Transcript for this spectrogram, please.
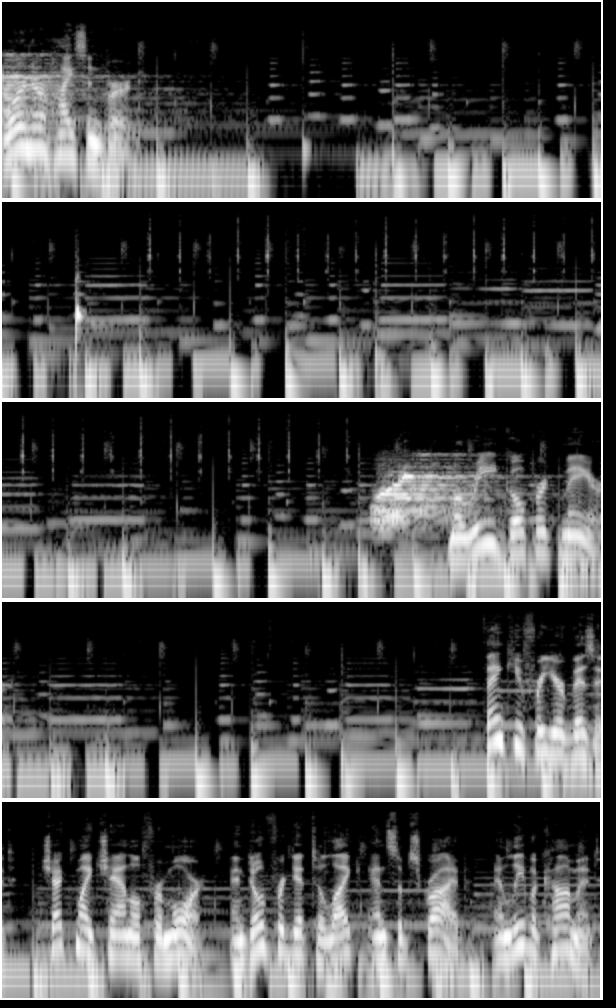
Werner Heisenberg. Marie Goeppert Mayer. Thank you for your visit, check my channel for more, and don't forget to like and subscribe, and leave a comment,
